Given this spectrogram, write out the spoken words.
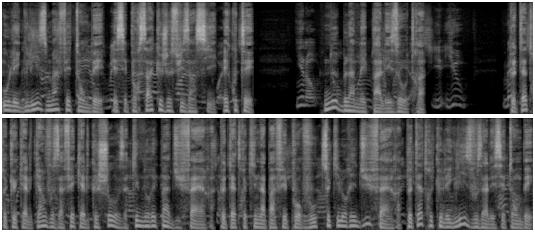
Ou l'Église m'a fait tomber, et c'est pour ça que je suis ainsi. Écoutez, ne blâmez pas les autres. Peut-être que quelqu'un vous a fait quelque chose qu'il n'aurait pas dû faire. Peut-être qu'il n'a pas fait pour vous ce qu'il aurait dû faire. Peut-être que l'Église vous a laissé tomber.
